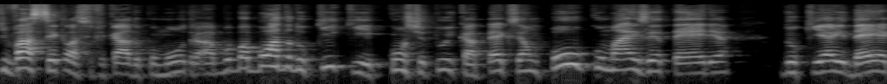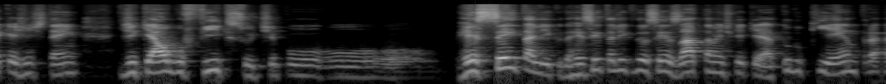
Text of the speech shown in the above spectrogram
que vai ser classificado como outra. A borda do que, que constitui capex é um pouco mais etérea do que a ideia que a gente tem de que é algo fixo, tipo o, receita líquida. Receita líquida eu sei exatamente o que é, é tudo que entra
